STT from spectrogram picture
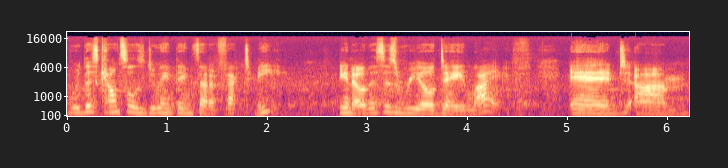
this council is doing things that affect me you know, this is real day life. And, um,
